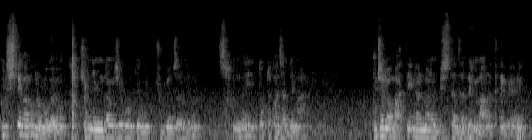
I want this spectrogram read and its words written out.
그 시대 가면 그런가 봐요. 부처님 당시에 그때고 주변 사람들은 상당히 똑똑한 사람들이 많아요. 부처님과 맞대미 할 만한 비슷한 사람들이 많았다는 거예요.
